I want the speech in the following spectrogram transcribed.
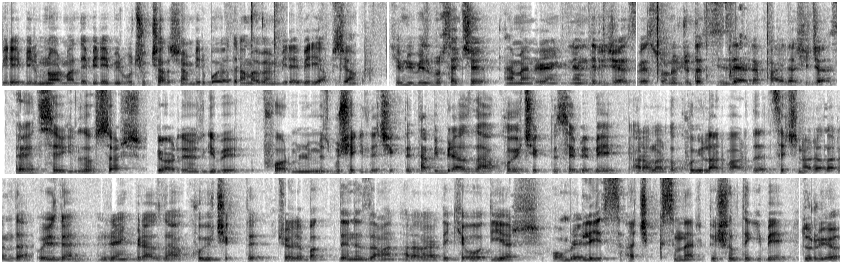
Birebir normalde birebir buçuk çalışan bir boyadır ama ben birebir yapacağım. Şimdi biz bu saçı hemen renklendireceğiz ve sonucu da sizlerle paylaşacağız. Evet sevgili dostlar gördüğünüz gibi formülümüz bu şekilde çıktı. Tabi biraz daha koyu çıktı sebebi aralarda koyular vardı saçın aralarında. O yüzden renk biraz daha koyu çıktı. Şöyle baktığınız zaman aralardaki o diğer ombreli açık kısımlar ışıltı gibi duruyor.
